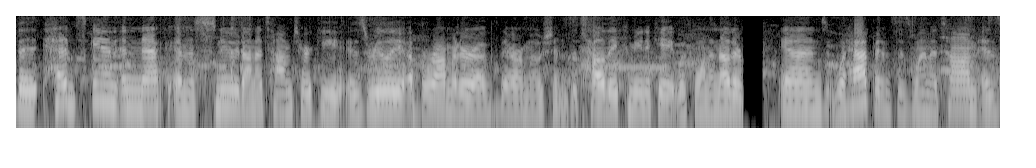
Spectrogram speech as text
the head skin and neck and the snood on a tom turkey is really a barometer of their emotions. It's how they communicate with one another. And what happens is when a tom is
